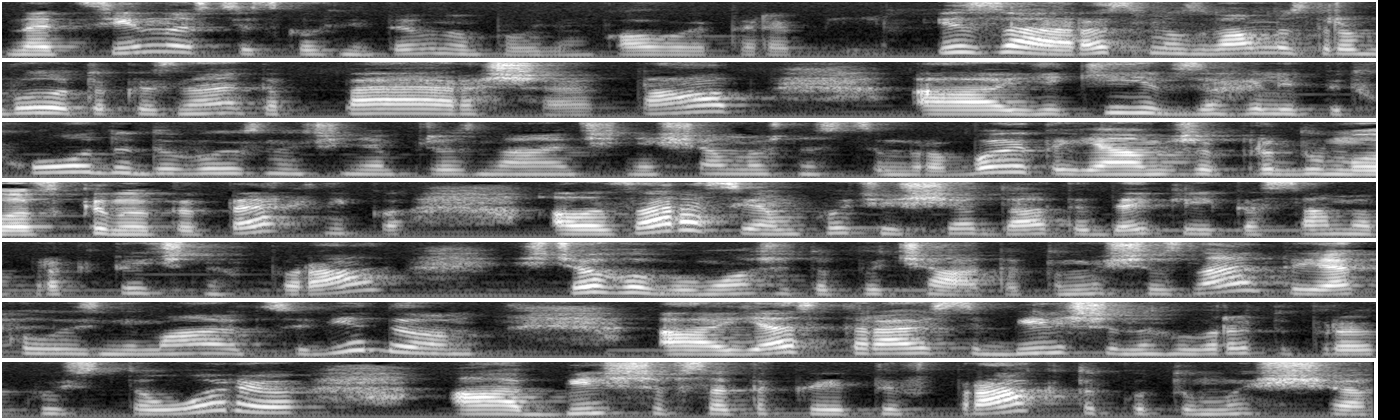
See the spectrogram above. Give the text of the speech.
на цінності з когнітивно-поведінкової терапії. І зараз ми з вами зробили такий, знаєте, перший етап, які є взагалі підходи до визначення призначення, що можна з цим робити. Я вам вже придумала скинути техніку, але зараз я вам хочу ще дати декілька саме практичних порад, з чого ви можете почати. Тому що, знаєте, я коли знімаю це відео, я стараюся більше не говорити про якусь теорію, а більше все-таки йти в практику, тому що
